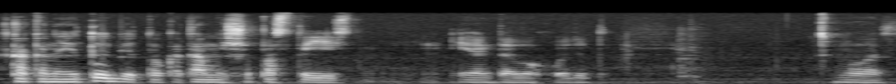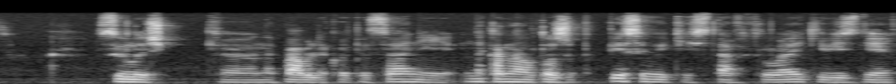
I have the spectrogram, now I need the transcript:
Как и на ютубе, только там еще посты есть. Иногда выходят. Вот. Ссылочка на паблик в описании. На канал тоже подписывайтесь, ставьте лайки везде.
